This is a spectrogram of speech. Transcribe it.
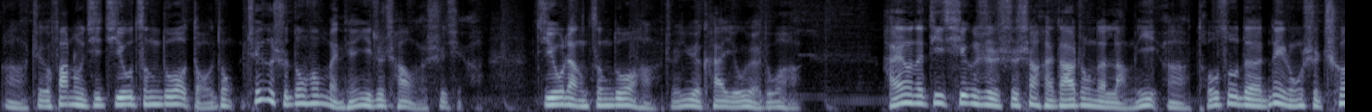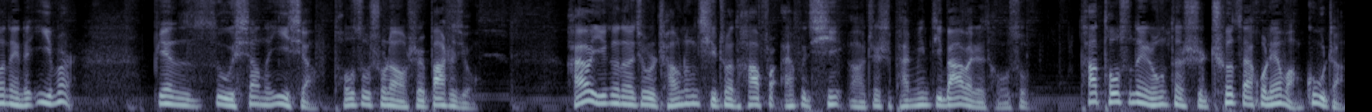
啊，这个发动机机油增多抖动，这个是东风本田一直常有的事情啊。机油量增多哈，这越开油越多哈。还有呢，第七个是是上海大众的朗逸啊，投诉的内容是车内的异味、变速箱的异响，投诉数量是八十九。还有一个呢，就是长城汽车的哈弗 F 七啊，这是排名第八位的投诉。它投诉内容呢是车载互联网故障、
